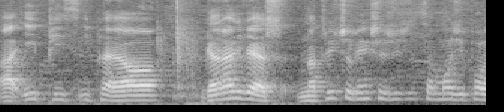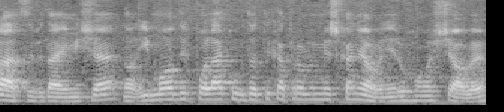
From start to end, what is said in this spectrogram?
a i PiS, i PO, generalnie wiesz, na Twitchu większość ludzi są młodzi Polacy, wydaje mi się, no i młodych Polaków dotyka problem mieszkaniowy, nieruchomościowy.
